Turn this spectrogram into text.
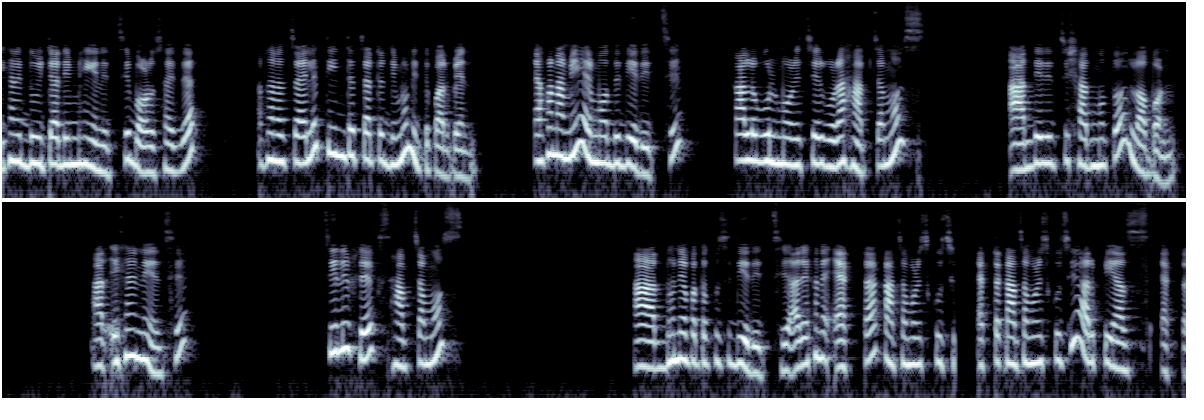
এখানে দুইটা ডিম ভেঙে নিচ্ছি বড় সাইজের। আপনারা চাইলে তিনটা, চারটা ডিমও নিতে পারবেন। এখন আমি এর মধ্যে দিয়ে দিচ্ছি কালো গোলমরিচের গুঁড়া হাফ চামচ আর দিয়ে দিচ্ছি স্বাদ মতো লবণ। আর এখানে নিয়েছে চিলি ফ্লেক্স হাফ চামচ আর ধনিয়া পাতা কুচি দিয়ে দিচ্ছি। আর এখানে একটা কাঁচামরিচ কুচি একটা কাঁচামরিচ কুচি আর পেঁয়াজ একটা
